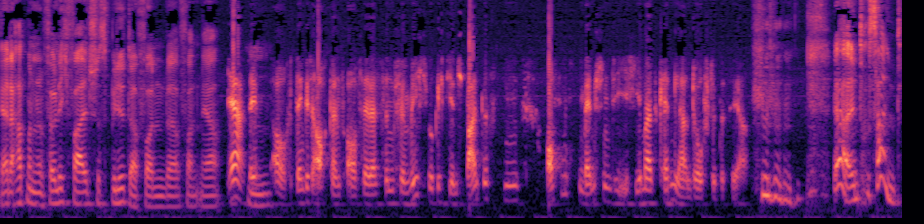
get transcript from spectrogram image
Ja, da hat man ein völlig falsches Bild davon. davon ja, ja denke mm. auch, denke ich auch ganz oft. Ja, das sind für mich wirklich die entspanntesten, offensten Menschen, die ich jemals kennenlernen durfte bisher. ja, interessant.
